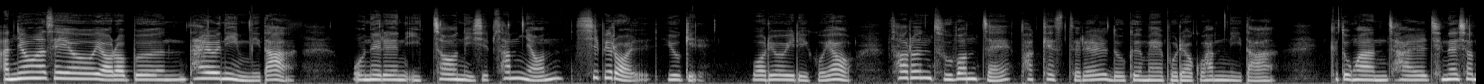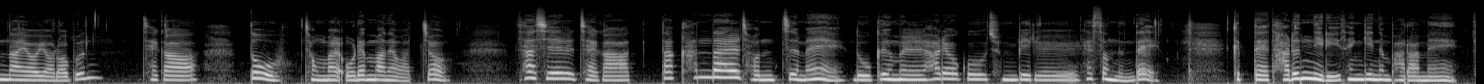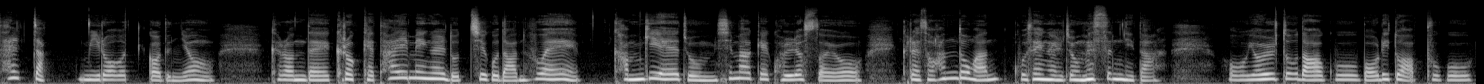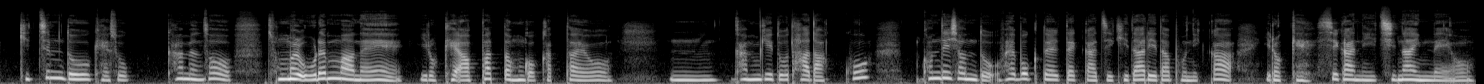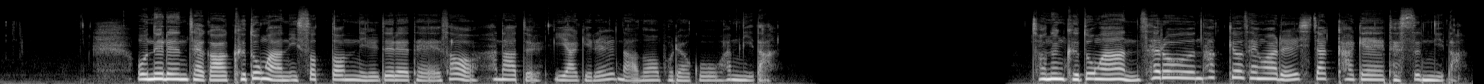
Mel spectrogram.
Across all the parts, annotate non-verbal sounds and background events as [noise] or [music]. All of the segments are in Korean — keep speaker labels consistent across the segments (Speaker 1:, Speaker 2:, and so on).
Speaker 1: 안녕하세요, 여러분. 타윤이입니다. 오늘은 2023년 11월 6일 월요일이고요. 32번째 팟캐스트를 녹음해 보려고 합니다. 그동안 잘 지내셨나요, 여러분? 제가 또 정말 오랜만에 왔죠? 사실 제가 딱 한 달 전쯤에 녹음을 하려고 준비를 했었는데, 그때 다른 일이 생기는 바람에 살짝 미뤘거든요. 그런데 그렇게 타이밍을 놓치고 난 후에 감기에 좀 심하게 걸렸어요. 그래서 한동안 고생을 좀 했습니다. 어, 열도 나고 머리도 아프고 기침도 계속 하면서 정말 오랜만에 이렇게 아팠던 것 같아요. 음, 감기도 다 낫고 컨디션도 회복될 때까지 기다리다 보니까 이렇게 시간이 지나 있네요. 오늘은 제가 그동안 있었던 일들에 대해서 하나둘 이야기를 나눠 보려고 합니다. 저는 그동안 새로운 학교 생활을 시작하게 됐습니다.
